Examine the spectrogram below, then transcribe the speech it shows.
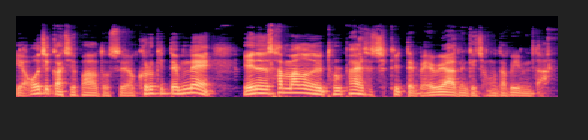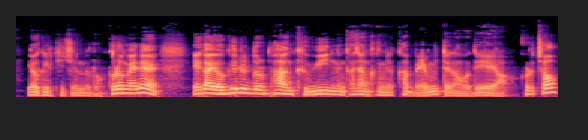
예, 어제까지 받아뒀어요. 그렇기 때문에 얘는 3만원을 돌파해서 지킬 때 매매하는 게 정답입니다. 여길 기준으로. 그러면은 얘가 여기를 돌파한 그 위에 있는 가장 강력한 매물대는 어디예요? 그렇죠?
